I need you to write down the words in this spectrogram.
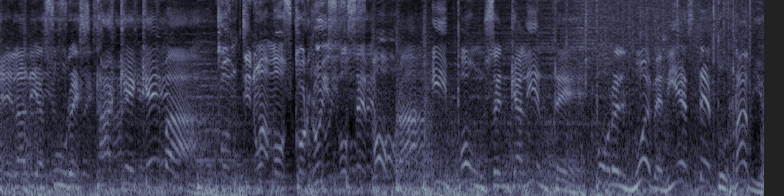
El área sur está que quema. Continuamos con Luis José Moura y Ponce en Caliente por el 910 de tu radio.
